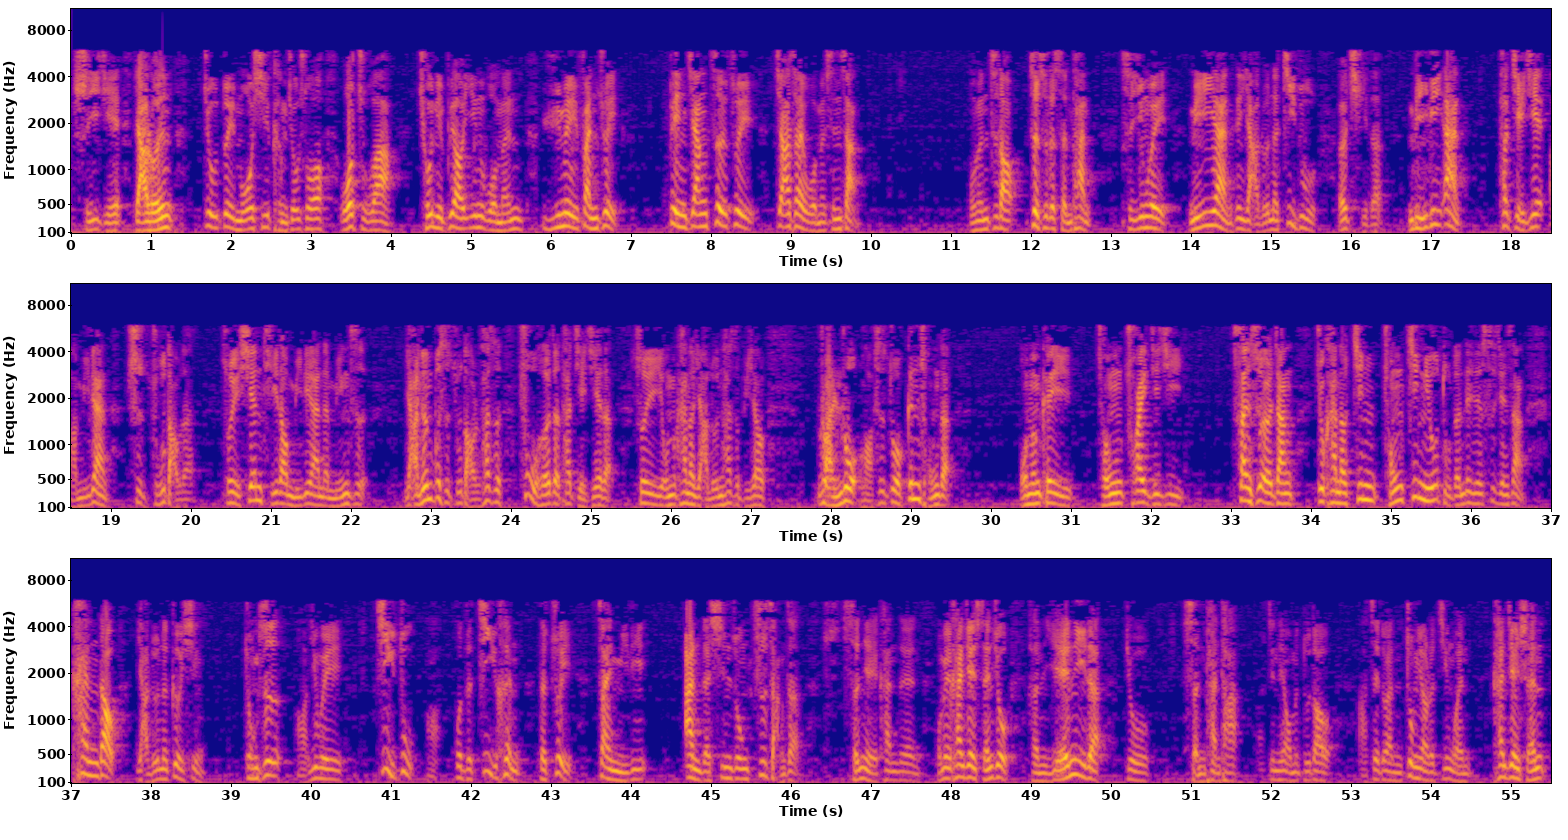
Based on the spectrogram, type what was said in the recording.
十一节亚伦就对摩西恳求说：“我主啊，求你不要因我们愚昧犯罪，便将这罪。”加在我们身上，我们知道这次的审判是因为米利安跟亚伦的嫉妒而起的。米利安他姐姐啊，米利安是主导的，所以先提到米利安的名字。亚伦不是主导的，他是附和着他姐姐的。所以我们看到亚伦他是比较软弱啊，是做跟从的。我们可以从出埃及记三十二章就看到金从金牛犊的那件事件上看到亚伦的个性。总之啊，因为嫉妒啊或者记恨的罪，在米利暗的心中滋长着。神也看见，我们也看见神就很严厉的就审判他。今天我们读到啊这段重要的经文，看见神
